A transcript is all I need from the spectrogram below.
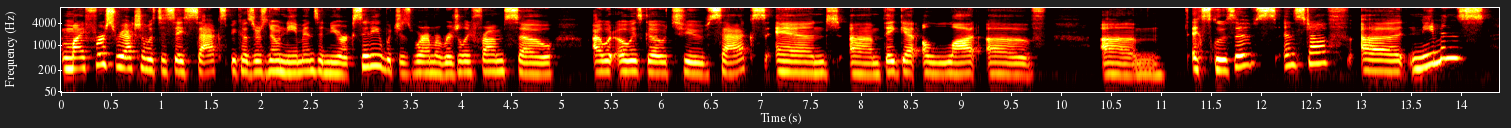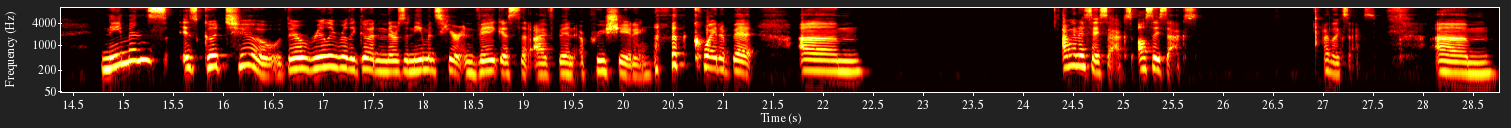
My first reaction was to say Saks because there's no Neiman's in New York City, which is where I'm originally from. So I would always go to Saks, and um, they get a lot of um, exclusives and stuff. Uh, Neiman's Neiman's is good too. They're really, really good. And there's a Neiman's here in Vegas that I've been appreciating quite a bit. Um, I'm going to say Saks. I'll say Saks. I like Saks. Um,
